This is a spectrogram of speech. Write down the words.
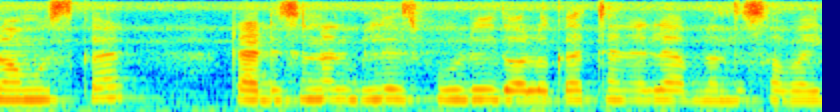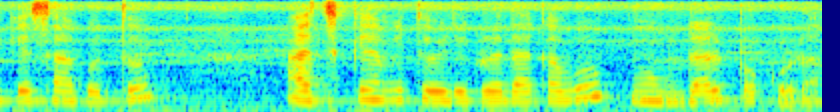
নমস্কার। ট্র্যাডিশনাল ভিলেজ ফুড উইথ অলকার চ্যানেলে আপনাদের সবাইকে স্বাগত। আজকে আমি তৈরি করে দেখাবো মুগ ডাল পকোড়া।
